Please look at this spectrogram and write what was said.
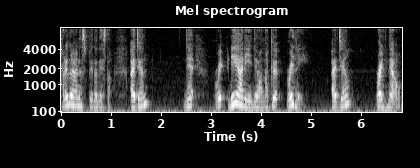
これぐらいのスピードでした。I didn't. で、really ではなく really. I didn't right now.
